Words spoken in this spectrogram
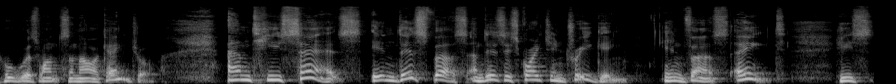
who was once an archangel. And he says in this verse, and this is quite intriguing, in verse 8, he's,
